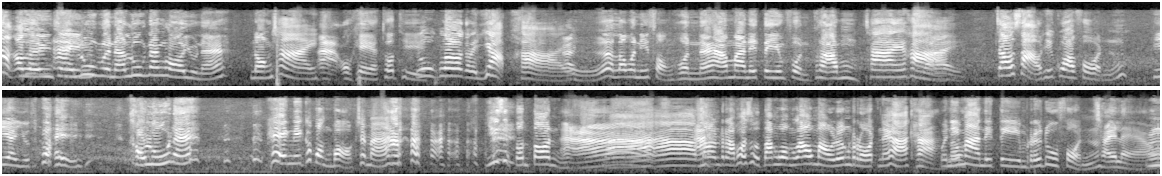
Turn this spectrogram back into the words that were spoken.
ากเอาเลยจไอ้ริงลูกเลยนะ ลูกนั่งรออยู่นะๆ น้องชาย อะโอเค โทษทีลูกเลิกอะไรหยาบขาย เออแล้ววันนี้สองคนนะคะ มาในธีมฝนพรำใช่ค่ะใช่เจ้าสาวที่กลัวฝน พี่อายุเท่าไหร่เขารู้นะ เพลงนี้ก็บ่งบอกใช่ไหม 20 ต้นต้นๆอ่าอ่าต้อนรับเข้าสู่ตั้งวงเล่าเมาเรื่องรถนะคะ ค่ะวันนี้มาในธีมฤดูฝน ใช่แล้ว อื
